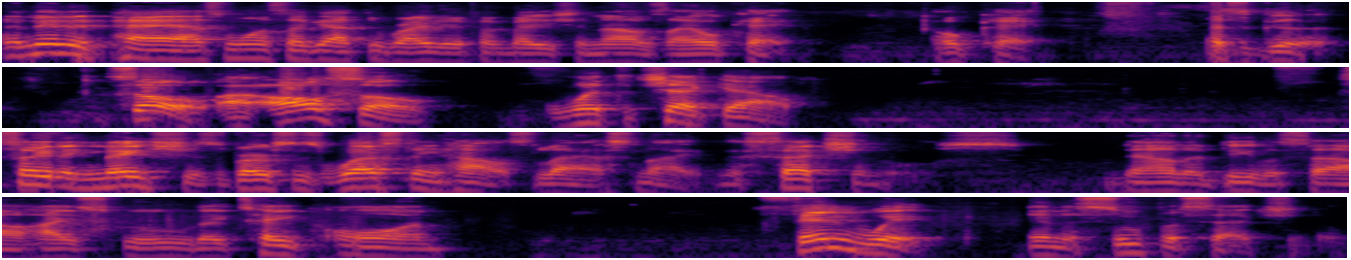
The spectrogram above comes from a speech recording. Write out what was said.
And then it passed. Once I got the right information, I was like, okay, okay, that's good. So I also went to check out St. Ignatius versus Westinghouse last night in the sectionals down at De La Salle High School. They take on Fenwick in the super sectional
